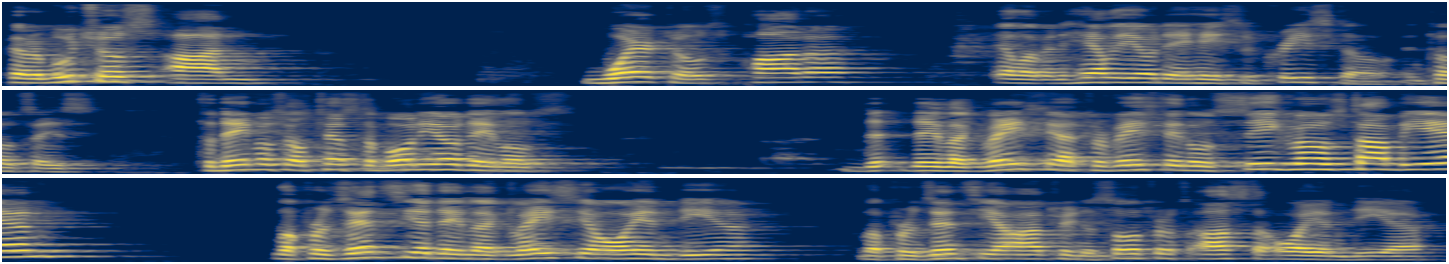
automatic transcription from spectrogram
Pero muchos han muerto para el evangelio de Jesucristo. Entonces, tenemos el testimonio de los de la iglesia a través de los siglos también la presencia de la iglesia hoy en día, la presencia entre nosotros hasta hoy en día,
